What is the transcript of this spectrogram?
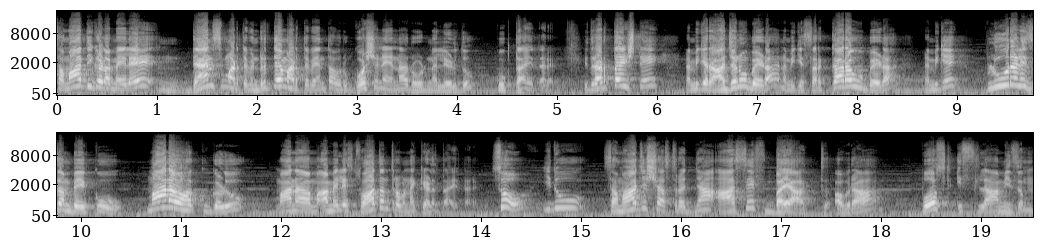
ಸಮಾಧಿಗಳ ಮೇಲೆ ಡ್ಯಾನ್ಸ್ ಮಾಡ್ತೇವೆ, ನೃತ್ಯ ಮಾಡ್ತೇವೆ ಅಂತ ಅವರು ಘೋಷಣೆಯನ್ನು ರೋಡ್ನಲ್ಲಿ ಇಳಿದು ಕೂಗ್ತಾ ಇದ್ದಾರೆ. ಇದರ ಅರ್ಥ ಇಷ್ಟೇ, ನಮಗೆ ರಾಜನೂ ಬೇಡ, ನಮಗೆ ಸರ್ಕಾರವೂ ಬೇಡ, ನಮಗೆ ಪ್ಲೂರಲಿಸಂ ಬೇಕು, ಮಾನವ ಹಕ್ಕುಗಳು, ಮಾನ, ಆಮೇಲೆ ಸ್ವಾತಂತ್ರ್ಯವನ್ನು ಕೇಳ್ತಾ ಇದ್ದಾರೆ. ಸೊ ಇದು ಸಮಾಜಶಾಸ್ತ್ರಜ್ಞ ಆಸಿಫ್ ಬಯಾತ್ ಅವರ ಪೋಸ್ಟ್ ಇಸ್ಲಾಮಿಸಮ್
